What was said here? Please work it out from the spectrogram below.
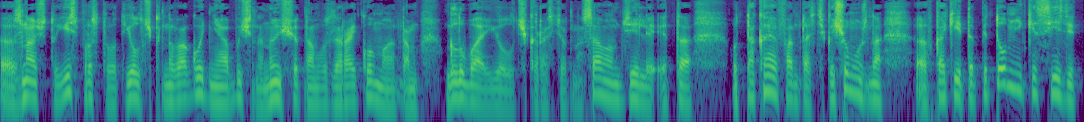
э, знают, что есть просто вот елочка новогодняя обычно, ну еще там возле райкома там голубая елочка растет. На самом деле это вот такая фантастика. Еще можно э, в какие-то питомники съездить,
